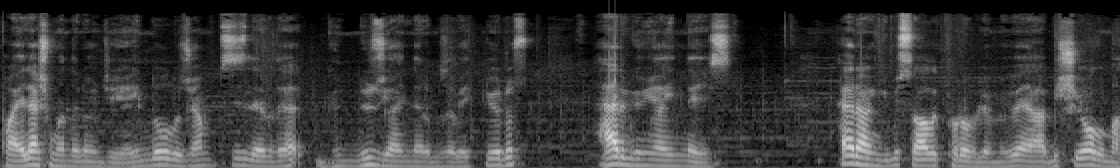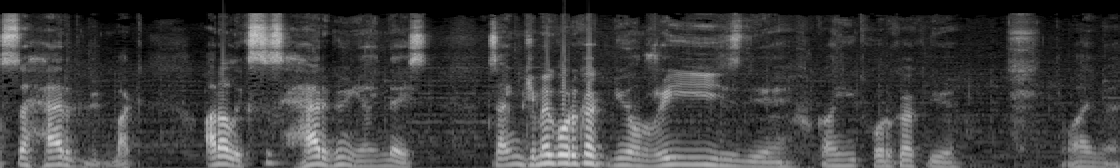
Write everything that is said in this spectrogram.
Paylaşmadan önce yayında olacağım. Sizleri de gündüz yayınlarımıza bekliyoruz. Her gün yayındayız. Herhangi bir sağlık problemi veya bir şey olmazsa her gün bak aralıksız her gün yayındayız. Sen kime korkak diyorsun reis diye. Furkan Yiğit korkak diyor. Vay be.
